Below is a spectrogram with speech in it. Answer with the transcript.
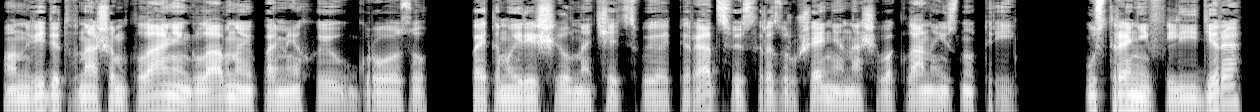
Он видит в нашем клане главную помеху и угрозу, поэтому и решил начать свою операцию с разрушения нашего клана изнутри. Устранив лидера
